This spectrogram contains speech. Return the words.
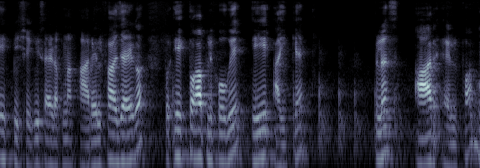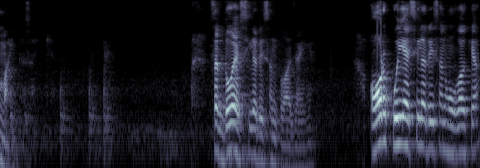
एक पीछे की साइड अपना आर एल्फा आ जाएगा। तो एक तो आप लिखोगे A I cap plus R alpha minus I cap. Sir, दो एसिलरेशन तो आ जाएँगे। और कोई एसिलरेशन होगा क्या?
